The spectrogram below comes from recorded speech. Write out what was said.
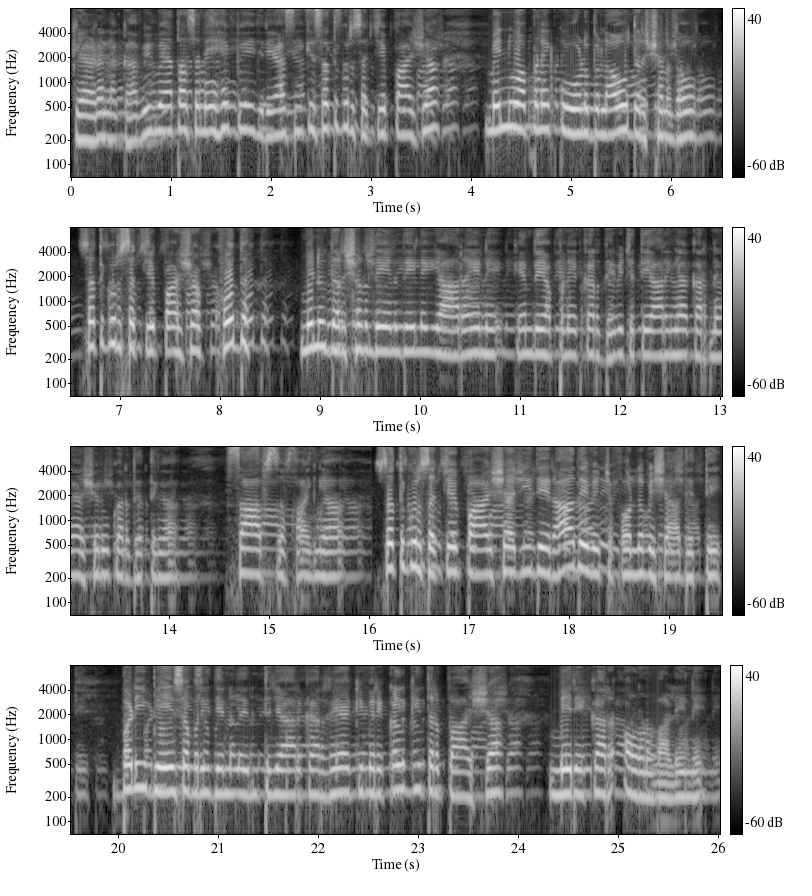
ਕਹਿਣ ਲੱਗਾ ਵੀ ਮੈਂ ਤਾਂ ਸੁਨੇਹੇ ਭੇਜ ਰਿਹਾ ਸੀ ਕਿ ਸਤਿਗੁਰ ਸੱਚੇ ਪਾਤਸ਼ਾਹ, ਮੈਨੂੰ ਆਪਣੇ ਕੋਲ ਬੁਲਾਓ, ਦਰਸ਼ਨ ਦਿਓ। ਸਤਿਗੁਰ ਸੱਚੇ ਪਾਤਸ਼ਾਹ ਖੁਦ ਮੈਨੂੰ ਦਰਸ਼ਨ ਦੇਣ ਦੇ ਲਈ ਆ ਰਹੇ ਨੇ। ਕਹਿੰਦੇ ਆਪਣੇ ਘਰ ਦੇ ਵਿੱਚ ਤਿਆਰੀਆਂ ਕਰਨੀਆਂ ਸ਼ੁਰੂ ਕਰ ਦਿੱਤੀਆਂ। ਸਾਫ਼ ਸਫਾਈਆਂ। ਸਤਿਗੁਰ ਸੱਚੇ ਪਾਤਸ਼ਾਹ ਜੀ ਦੇ ਰਾਹ ਦੇ ਵਿੱਚ ਫੁੱਲ ਵਿਛਾ ਦਿੱਤੇ। ਬੜੀ ਬੇਸਬਰੀ ਦੇ ਨਾਲ ਇੰਤਜ਼ਾਰ ਕਰ ਰਿਹਾ ਕਿ ਮੇਰੇ ਕਲਗੀਧਰ ਪਾਤਸ਼ਾਹ ਮੇਰੇ ਘਰ ਆਉਣ ਵਾਲੇ ਨੇ।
